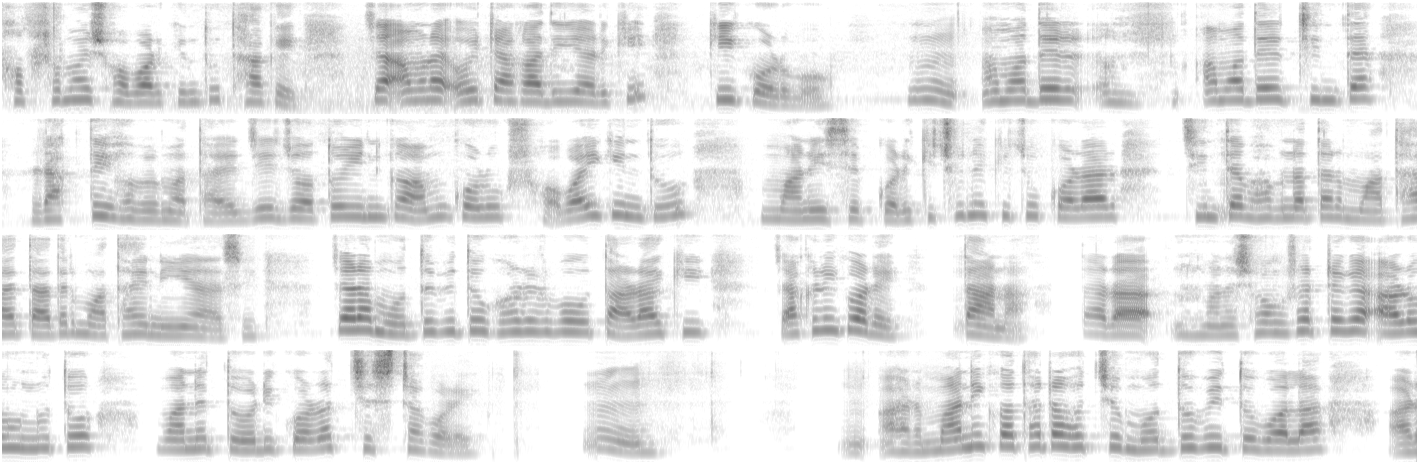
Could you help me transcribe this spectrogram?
সবসময় সবার কিন্তু থাকে যে আমরা ওই টাকা দিয়ে আর কি, কী করব? আমাদের আমাদের চিন্তা রাখতেই হবে মাথায় যে যত ইনকাম করুক সবাই কিন্তু মানি সেভ করে। কিছু না কিছু করার চিন্তা ভাবনা তার মাথায়, তাদের মাথায় নিয়ে আসে। যারা মধ্যবিত্ত ঘরের বউ তারা কি চাকরি করে? তা না। তারা মানে সংসারটাকে আরও উন্নত মানে তৈরি করার চেষ্টা করে। আর মানি কথাটা হচ্ছে মধ্যবিত্ত বলা, আর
